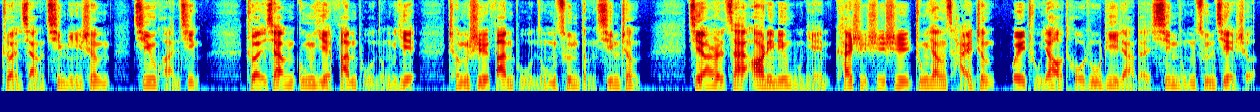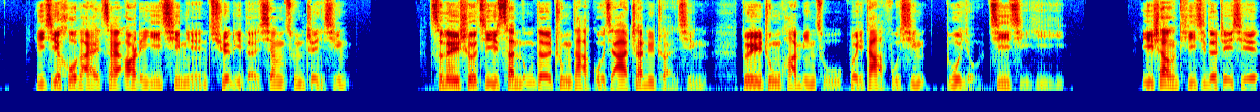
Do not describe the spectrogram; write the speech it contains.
转向亲民生、亲环境，转向工业反哺农业、城市反哺农村等新政，进而，在二零零五年开始实施中央财政为主要投入力量的新农村建设。以及后来在二零一七年确立的乡村振兴，此类涉及“三农”的重大国家战略转型，对中华民族伟大复兴多有积极意义。以上提及的这些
